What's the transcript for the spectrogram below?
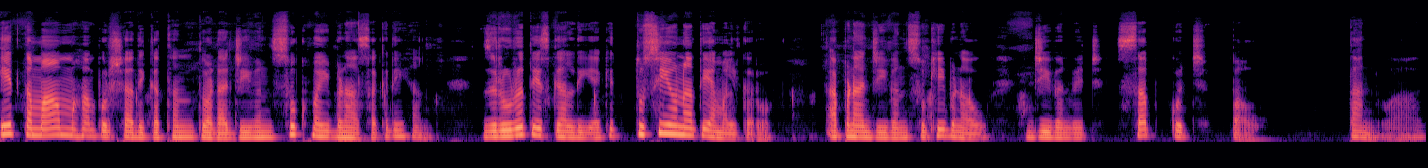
ਇਹ तमाम ਮਹਾਪੁਰਸ਼ਾਂ ਦੇ ਕਥਨ ਤੁਹਾਡਾ ਜੀਵਨ ਸੁਖਮਈ ਬਣਾ ਸਕਦੇ ਹਨ ਜ਼ਰੂਰਤ ਇਸ ਗੱਲ ਦੀ ਹੈ ਕਿ ਤੁਸੀਂ ਉਹਨਾਂ ਤੇ ਅਮਲ ਕਰੋ ਆਪਣਾ ਜੀਵਨ ਸੁਖੀ ਬਣਾਓ ਜੀਵਨ ਵਿੱਚ ਸਭ ਕੁਝ ਪਾਓ ਧੰਨਵਾਦ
